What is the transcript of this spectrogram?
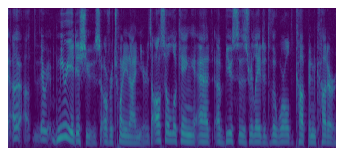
other, uh, there are myriad issues over 29 years. Also looking at abuses related to the World Cup in Qatar,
